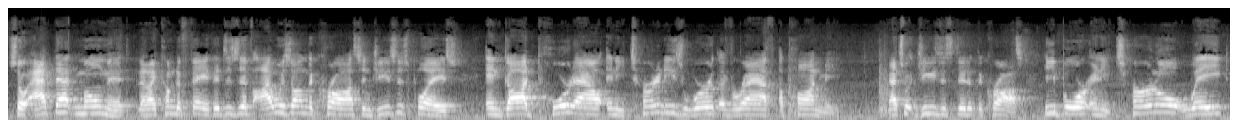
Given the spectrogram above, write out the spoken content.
So at that moment that I come to faith, it's as if I was on the cross in Jesus' place and God poured out an eternity's worth of wrath upon me. That's what Jesus did at the cross. He bore an eternal weight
